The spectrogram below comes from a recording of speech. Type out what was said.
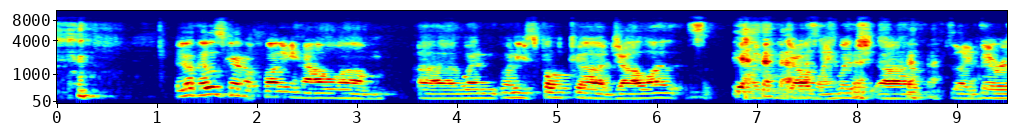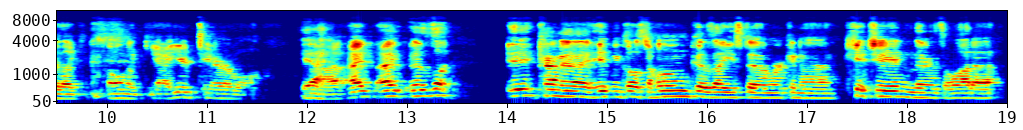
it, it was kind of funny how um, uh, when when he spoke uh, Jawas, Yeah. like in the Jawas language, uh, like they were like, "Oh, like yeah, you're terrible." yeah. Uh, I, I, it was like, it kind of hit me close to home because I used to work in a kitchen. and There's a lot of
